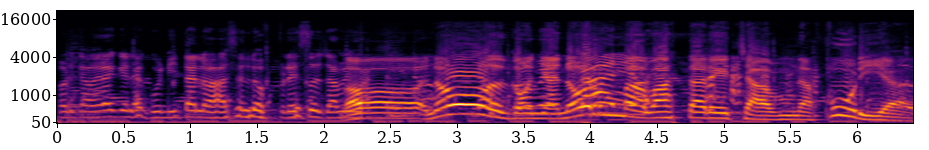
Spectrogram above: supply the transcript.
porque ahora que la cunita lo hacen los presos, ya me Oh, imagino. no, los doña. Norma va a estar hecha una Va a furia.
